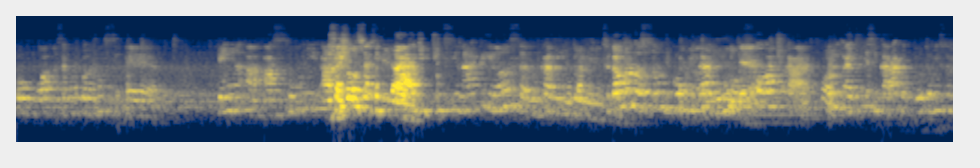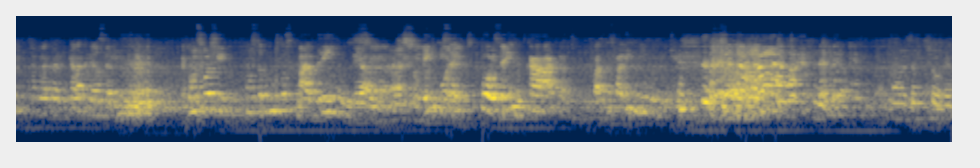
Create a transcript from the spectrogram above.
concorda, se a congregação é, tem a, assume a responsabilidade de ensinar a criança no caminho. Então, isso dá uma noção de comunidade muito é. forte, cara. Então, aí fica assim, caraca, eu também sou responsável daquela criança ali. É como se fosse, como se todo mundo fosse padrinho dela. Sim, né? é, isso aí, pô, isso aí, caraca, quase que eu falei em língua. Não, vai ser muito chover.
